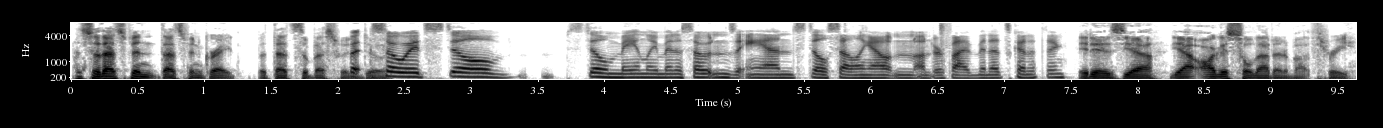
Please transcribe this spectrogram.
and so that's been that's been great, but that's the best way but, to do so it. So it's still still mainly Minnesotans and still selling out in under five minutes, kind of thing. It is, yeah, yeah. August sold out in about three.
